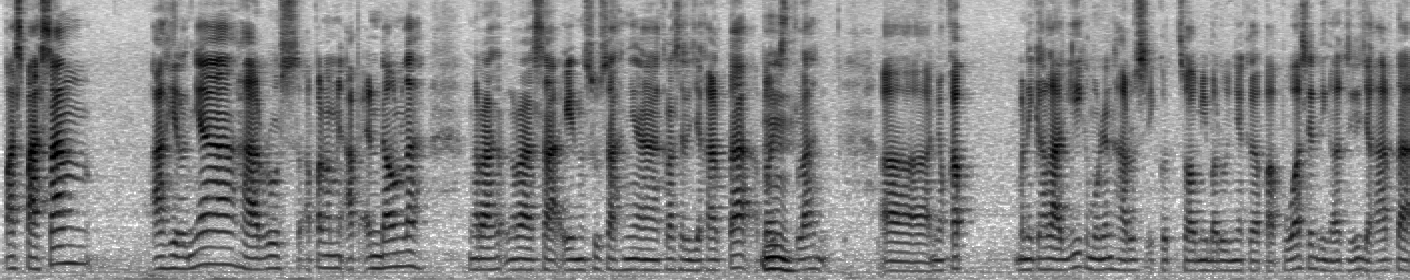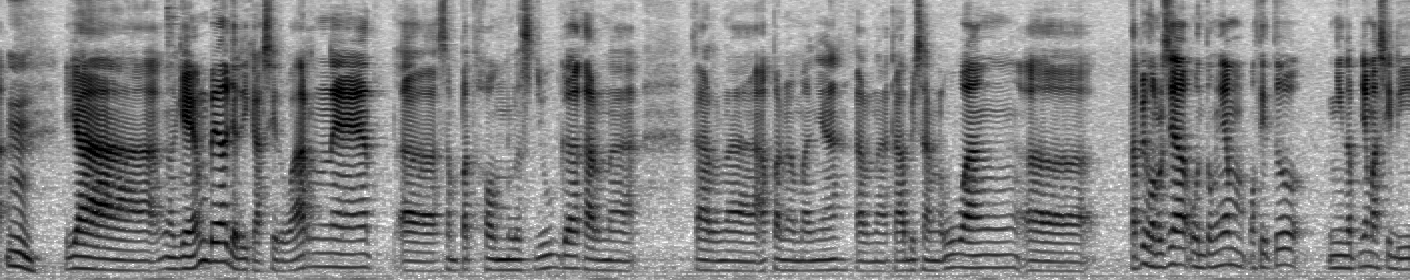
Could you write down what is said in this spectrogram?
pas-pasan, akhirnya harus apa namanya up and down lah ngera- ngerasain susahnya kerasa di Jakarta. Apalagi Hmm. setelah eh, nyokap menikah lagi, kemudian harus ikut suami barunya ke Papua, saya tinggal sendiri di Jakarta Hmm. ya ngegembel jadi kasir warnet eh, sempat homeless juga karena karena apa namanya karena kehabisan uang eh, tapi homelessnya untungnya waktu itu nginepnya masih di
